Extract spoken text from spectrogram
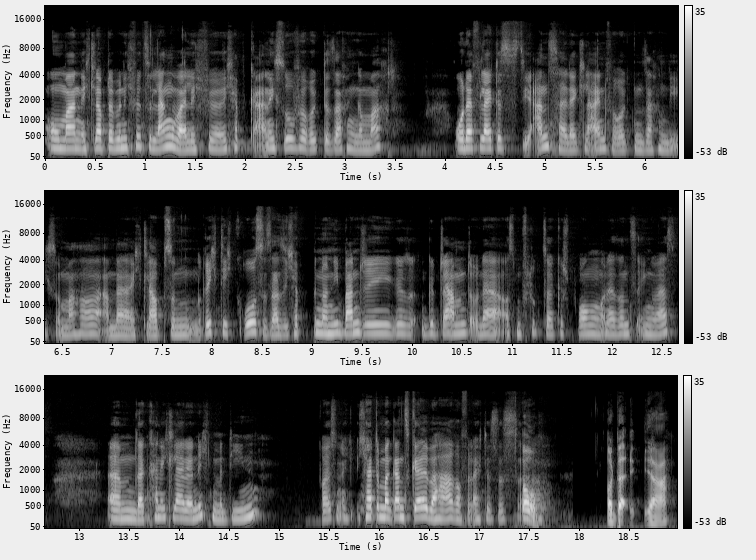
Oh Mann, ich glaube, da bin ich viel zu langweilig für. Ich habe gar nicht so verrückte Sachen gemacht. Oder vielleicht ist es die Anzahl der kleinen verrückten Sachen, die ich so mache. Aber ich glaube, so ein richtig großes. Also ich hab, bin noch nie Bungee ge gejumpt oder aus dem Flugzeug gesprungen oder sonst irgendwas. Ähm, da kann ich leider nicht mit dienen. Weiß nicht. Ich hatte mal ganz gelbe Haare. Vielleicht ist es. Äh, Oh. Und da, ja,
